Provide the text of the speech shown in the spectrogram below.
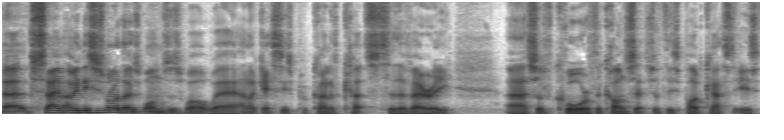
Uh, same. I mean, this is one of those ones as well where, and I guess this kind of cuts to the very uh, sort of core of the concept of this podcast. Is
